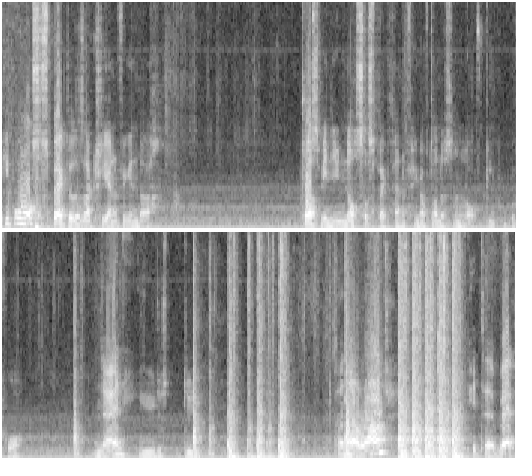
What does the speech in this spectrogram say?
People will not suspect that there's actually anything in there. Trust me, they do not suspect anything. I've done this on a lot of people before. And then you just do turn that around, hit it a bit,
